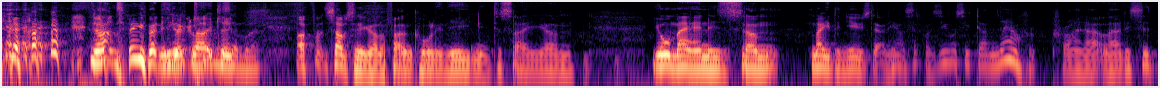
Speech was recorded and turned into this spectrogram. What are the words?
not too many he looked got look a twin like somewhere. I subsequently got a phone call in the evening to say, um, Your man has um, made the news down here. I said, What's he, what's he done now for crying out loud? He said,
